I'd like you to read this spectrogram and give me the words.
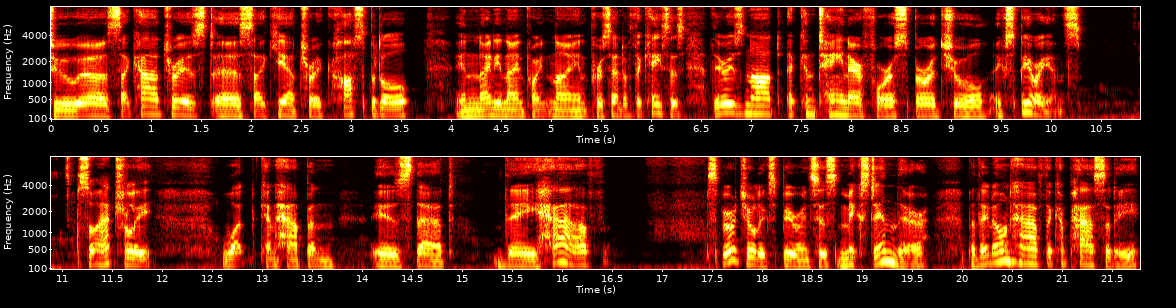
to a psychiatrist, a psychiatric hospital. In 99.9% of the cases, there is not a container for a spiritual experience. So actually, what can happen is that they have spiritual experiences mixed in there, but they don't have the capacity.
